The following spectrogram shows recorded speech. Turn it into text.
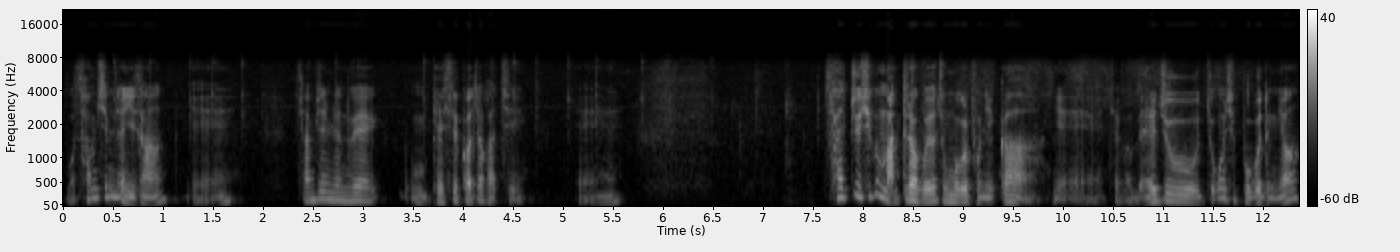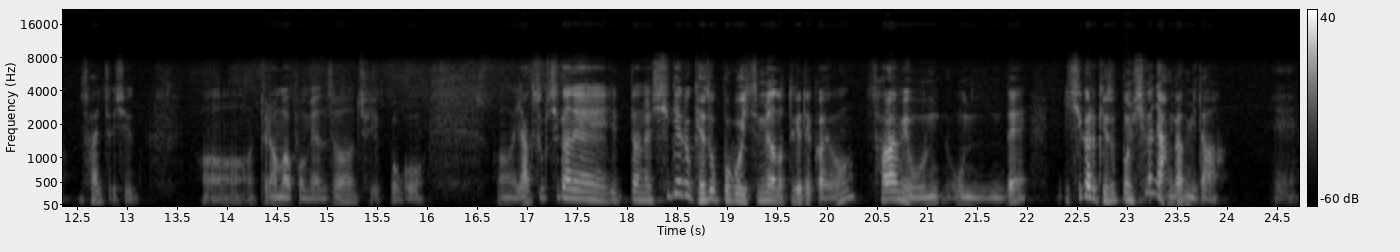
뭐 30년 이상 예. 30년 후에 계실 거죠, 같이. 예. 살 주식은 많더라고요. 종목을 보니까. 예. 제가 매주 조금씩 보거든요. 살 주식. 어, 드라마 보면서 주식 보고 어, 약속 시간에 일단은 시계를 계속 보고 있으면 어떻게 될까요? 사람이 온, 오는데 시간을 계속 보면 시간이 안 갑니다. 예.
